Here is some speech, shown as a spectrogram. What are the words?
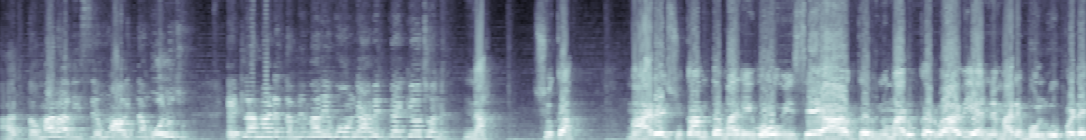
આ તમારા વિશે હું આવી રીતના બોલું છું. એટલા માટે તમે મારી વહુને આવી રીતના કહો છો ને? ના શું કામ? મારે શું કામ તમારી વહુ વિશે આ ઘરનું મારું કરવા આવી અને મારે બોલવું પડે?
